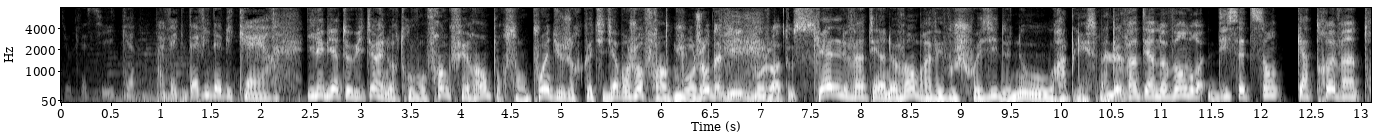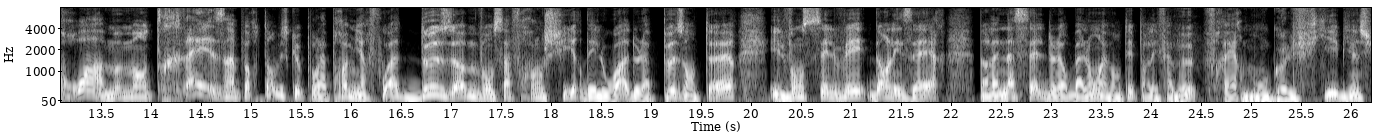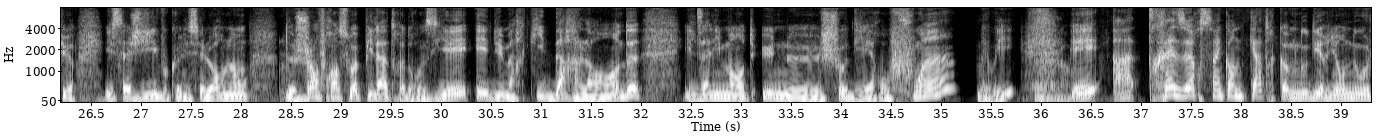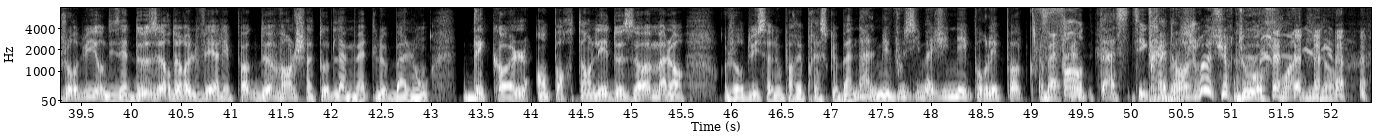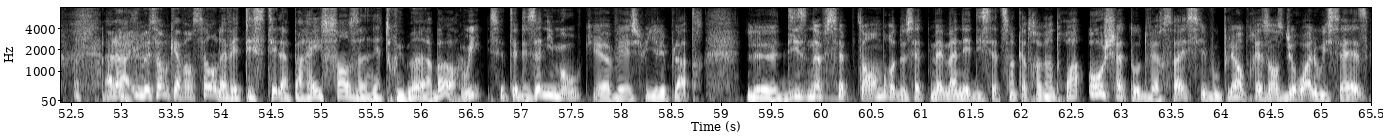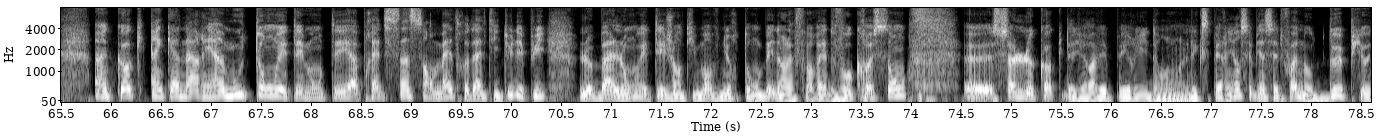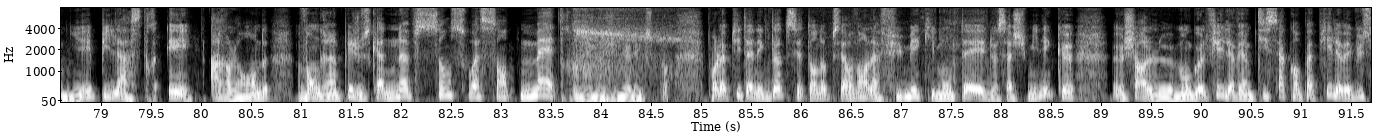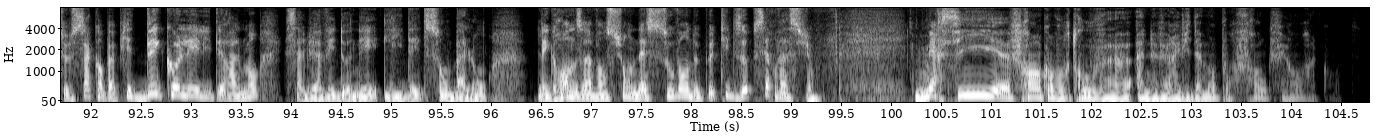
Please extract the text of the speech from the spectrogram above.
Radio Classique avec David Abiker. Il est bientôt 8h et nous retrouvons Franck Ferrand pour son point du jour quotidien. Bonjour Franck. Bonjour David, bonjour à tous. Quel 21 novembre avez-vous choisi de nous rappeler ce matin? Le 21 novembre 1783, moment très important puisque pour la première fois, deux hommes vont s'affranchir des lois de la pesanteur. Ils vont s'élever dans les airs, dans la nacelle de leur ballon inventé par les fameux frères Montgolfier, bien sûr. Il s'agit, vous connaissez leur nom, de Jean-François Pilâtre de Rosier et du marquis d'Arlande. Ils alimentent une chaudière au foin, mais oui. Et à 13h54, comme nous dirions nous aujourd'hui, on disait deux heures de relevé à l'époque, devant le château de la Muette, le ballon décolle, emportant les deux hommes. Alors, aujourd'hui, ça nous paraît presque banal, mais vous imaginez pour l'époque, Ah bah, très- fantastique. Très dangereux surtout au foin, dis donc. Alors, il me semble qu'avant ça, on avait testé l'appareil sans un être humain à bord. Oui, c'était des animaux qui avaient essuyé les plâtres. Le 19 septembre de cette même année 1783, au château de Versailles, s'il vous plaît, en présence du roi Louis XVI, un coq, un canard et un mouton étaient montés à près de 500 mètres d'altitude et puis le ballon était gentiment venu retomber dans la forêt de Vaucresson. Euh, seul le coq, d'ailleurs, avait péri dans l'expérience. Et bien cette fois, nos deux pionniers, Pilastre et Arlande, vont grimper jusqu'à 960 mètres. Vous imaginez l'exploit. Pour la petite anecdote, c'est en observant la fumée qui montait de sa cheminée que euh, Charles Montgolfier, il avait un petit sac en papier, il avait vu ce sac en papier décoller littéralement, ça lui avait donné l'idée de son ballon. Les grandes inventions naissent souvent de petites observations. Merci euh, Franck, on vous retrouve euh, à 9h évidemment pour Franck Ferrand raconte.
